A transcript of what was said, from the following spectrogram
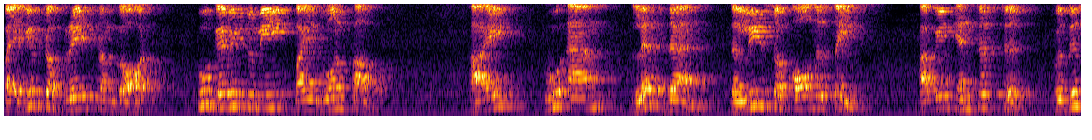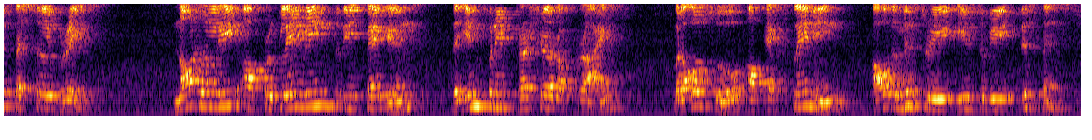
by a gift of grace from God, who gave it to me by his own power. I, who am less than the least of all the saints, have been entrusted with this special grace not only of proclaiming to the pagans the infinite treasure of Christ, but also of explaining how the mystery is to be dispensed.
